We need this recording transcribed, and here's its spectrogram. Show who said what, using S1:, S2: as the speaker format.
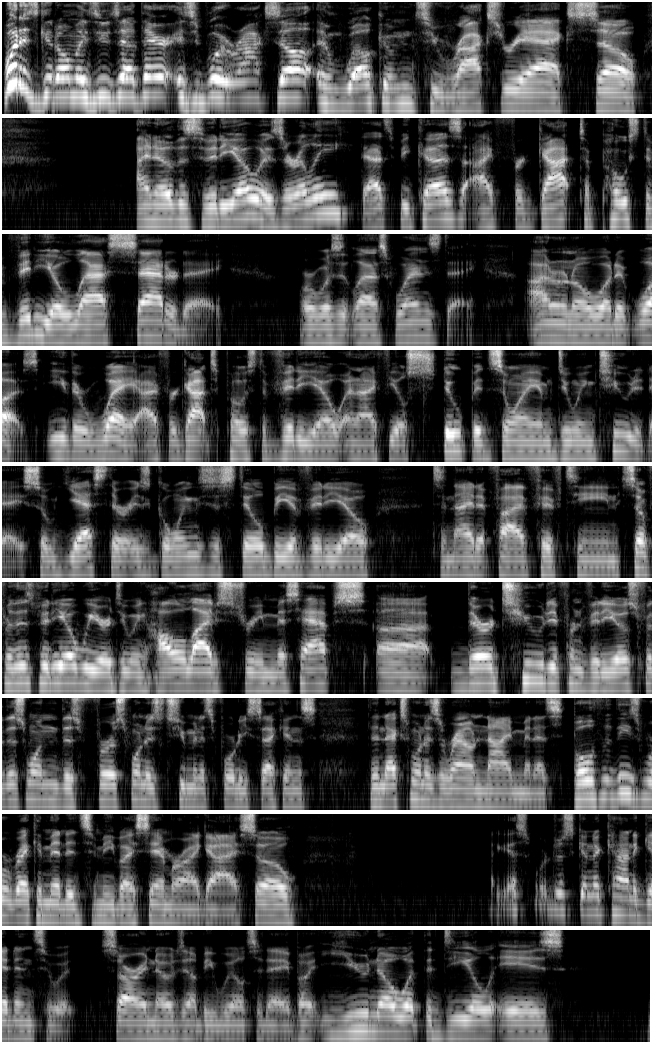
S1: What is good all my dudes out there? It's your boy Roxel and welcome to Rox Reacts. So, I know this video is early. That's because I forgot to post a video last Saturday. Or was it last Wednesday? I don't know what it was. Either way, I forgot to post a video and I feel stupid so I am doing two today. So yes, there is going to still be a video tonight at 5.15. So for this video, we are doing Hololive stream mishaps. Uh, there are two different videos for this one. This first one is 2 minutes 40 seconds. The next one is around 9 minutes. Both of these were recommended to me by Samurai Guy, so... I guess we're just gonna kind of get into it. Sorry, no W wheel today, but you know what the deal is.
